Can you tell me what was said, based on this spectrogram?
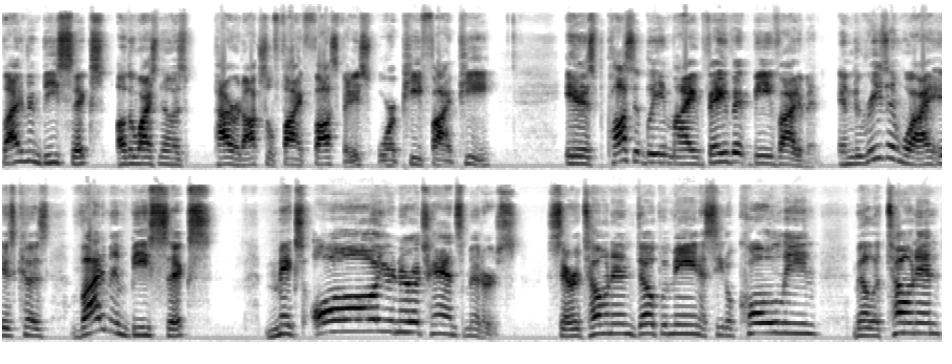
Vitamin B6, otherwise known as pyridoxal 5 phosphate or P5P, is possibly my favorite B vitamin. And the reason why is because vitamin B6 makes all your neurotransmitters serotonin, dopamine, acetylcholine, melatonin.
